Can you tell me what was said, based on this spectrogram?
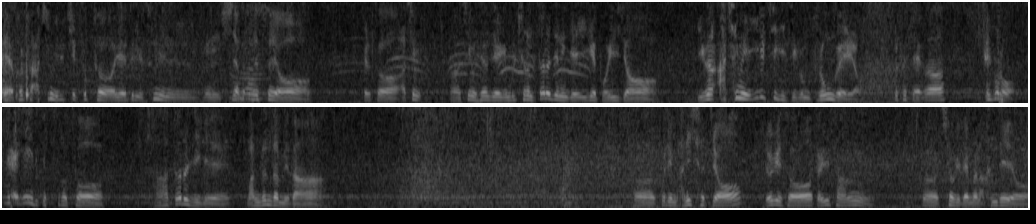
예, 벌써 아침 일찍부터 얘들이 수밀을 시작을 했어요. 그래서 아침, 어, 지금 현재 여기 물처럼 떨어지는 게 이게 보이죠? 이건 아침에 일찍이 지금 들어온 거예요. 그래서 제가 대구로 세게 이렇게 틀어서 다 떨어지게 만든답니다. 어, 꿀이 많이 쳤죠? 여기서 더 이상 어, 치우게 되면 안 돼요.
